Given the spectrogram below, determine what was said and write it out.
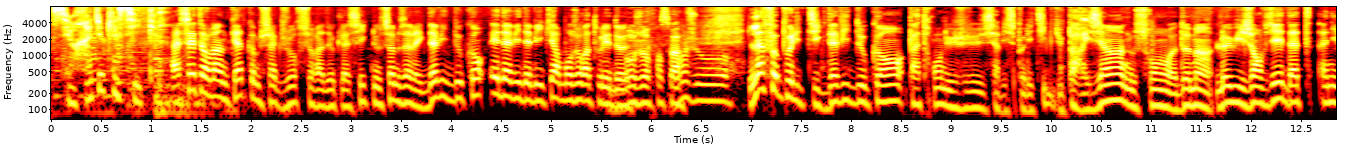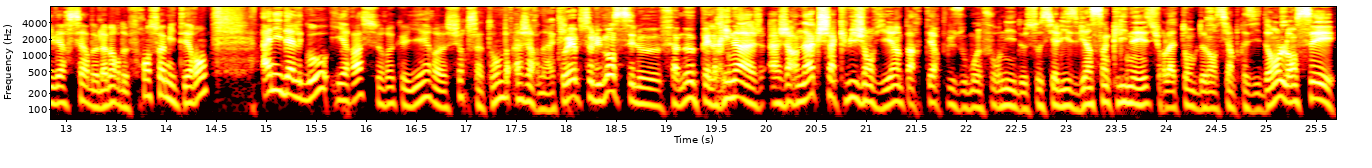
sur Radio Classique. À 7h24, comme chaque jour sur Radio Classique, nous sommes avec David Doucan et David Abicard. Bonjour à tous les deux. Bonjour François. Bonjour. L'info politique, David Doucan, patron du service politique du Parisien. Nous serons demain, le 8 janvier, date anniversaire de la mort de François Mitterrand. Anne Hidalgo ira se recueillir sur sa tombe à Jarnac. Oui, absolument. C'est le fameux pèlerinage à Jarnac. Chaque 8 janvier, un parterre plus ou moins fourni de socialistes vient s'incliner sur la tombe de l'ancien président, lancé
